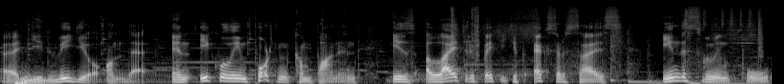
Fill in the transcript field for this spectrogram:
did video on that. An equally important component is a light repetitive exercise in the swimming pool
